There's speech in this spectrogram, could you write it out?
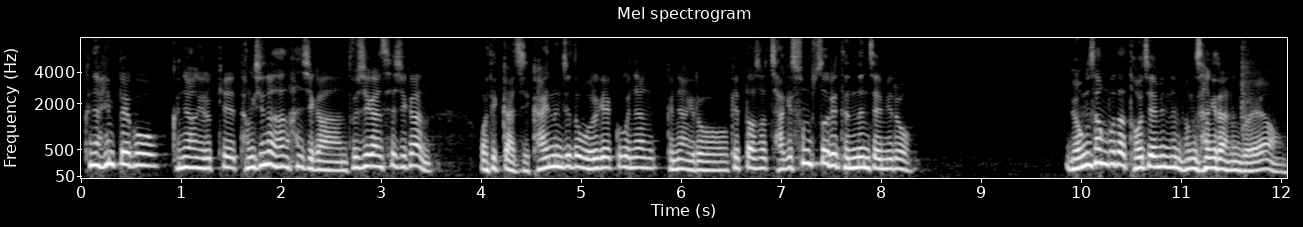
그냥 힘 빼고 그냥 이렇게 당신은 한 1시간, 2시간, 3시간 어디까지 가 있는지도 모르겠고 그냥 그냥 이렇게 떠서 자기 숨소리 듣는 재미로 명상보다 더 재밌는 명상이라는 거예요.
